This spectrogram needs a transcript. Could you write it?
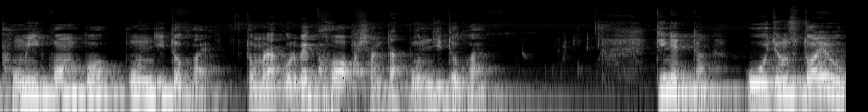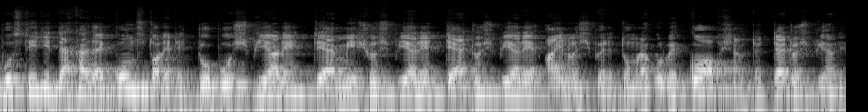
ভূমিকম্প পুঞ্জিত ক্ষয় তোমরা করবে ঘ অপশানটা পুঞ্জিত ক্ষয় তিনেরটা, ওজন স্তরের উপস্থিতি দেখা যায় কোন স্তরে টোপোস্পিয়ারে মেসোস্পিয়ারে ট্যাটোস্পিয়ারে আইনোস্পিয়ারে তোমরা করবে গ অপশানটা ট্যাটোস্পিয়ারে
